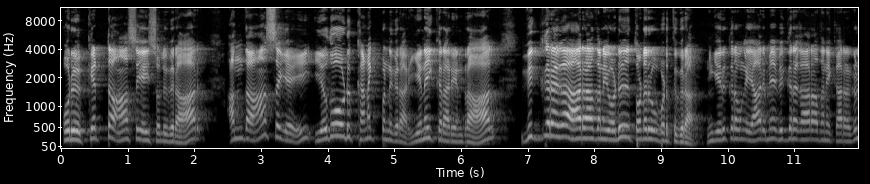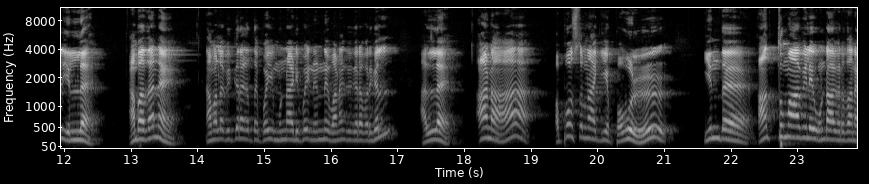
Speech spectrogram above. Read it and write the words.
ஒரு கெட்ட ஆசையை சொல்லுகிறார். அந்த ஆசையை எதோடு கனெக்ட் பண்ணுகிறார் இணைக்கிறார் என்றால் விக்கிரக ஆராதனையோடு தொடர்பு படுத்துகிறார். இங்கே இருக்கிறவங்க யாருமே விக்கிரக ஆராதனைக்காரர்கள் இல்லை. ஆமாம் தானே நம்மளாம் விக்கிரகத்தை போய் முன்னாடி போய் நின்று வணங்குகிறவர்கள் அல்ல. ஆனால் அப்போஸ்தலனாகிய பவுல் இந்த ஆத்துமாவிலே உண்டாகிறதான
